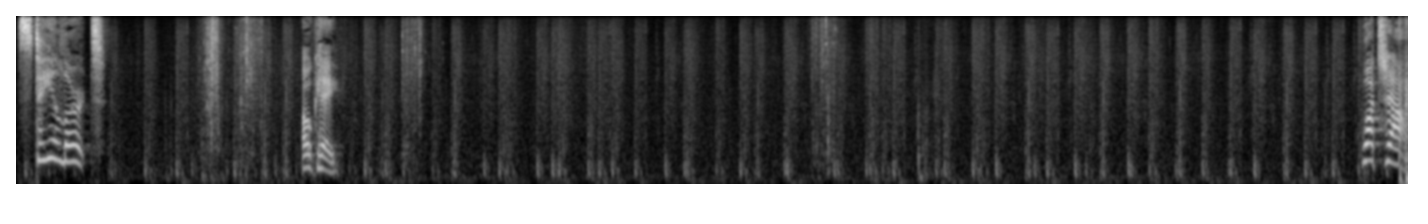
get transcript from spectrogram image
Stay alert. Okay. Watch out!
